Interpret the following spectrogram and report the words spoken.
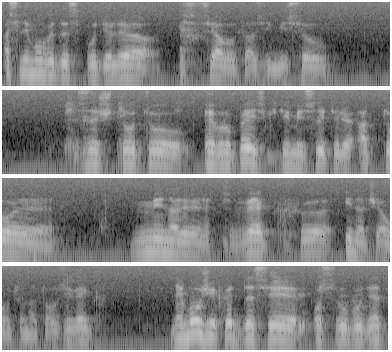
Аз не мога да споделя изцяло тази мисъл, защото европейските мислители, а то е миналият век и началото на този век, не можеха да се освободят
